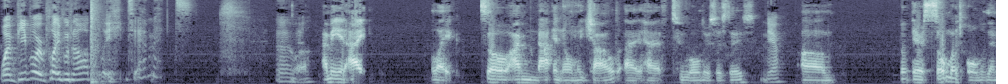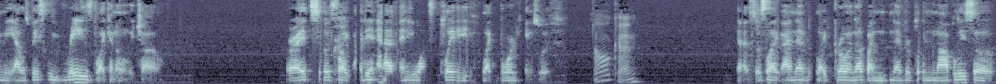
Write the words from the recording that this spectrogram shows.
when people were playing Monopoly. Damn it. Oh, well. I mean, I like so I'm not an only child. I have two older sisters, Yeah. um, but they're so much older than me. I was basically raised like an only child, right? So it's like I didn't have anyone to play like board games with. Oh, okay. So it's like I never like growing up. I never played Monopoly. So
